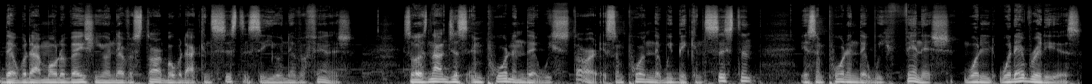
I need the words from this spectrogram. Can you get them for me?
that without motivation you'll never start, but without consistency you'll never finish. So it's not just important that we start, it's important that we be consistent. It's important that we finish what it, whatever it is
